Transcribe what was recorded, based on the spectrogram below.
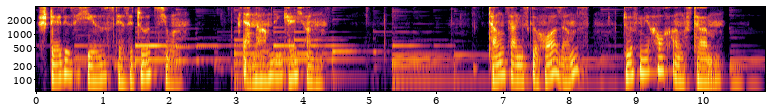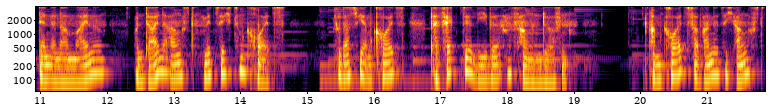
stellte sich Jesus der Situation. Er nahm den Kelch an. Dank seines Gehorsams dürfen wir auch Angst haben, denn er nahm meine und deine Angst mit sich zum Kreuz, sodass wir am Kreuz perfekte Liebe empfangen dürfen. Am Kreuz verwandelt sich Angst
